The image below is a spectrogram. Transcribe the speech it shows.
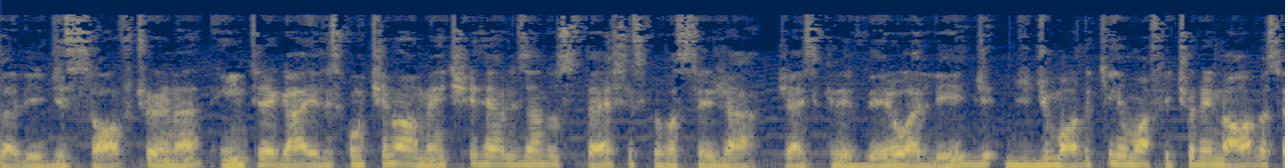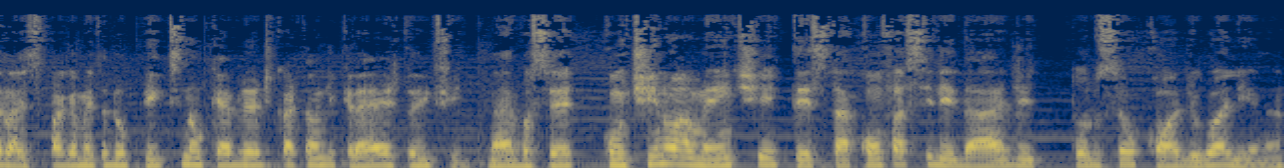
ali de software, né? E entregar eles continuamente realizando os testes que você já, já escreveu ali, de, de modo que uma feature nova, sei lá, esse pagamento do Pix não quebra de cartão de crédito, enfim, né? Você continuamente testar com facilidade todo o seu código ali, né?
